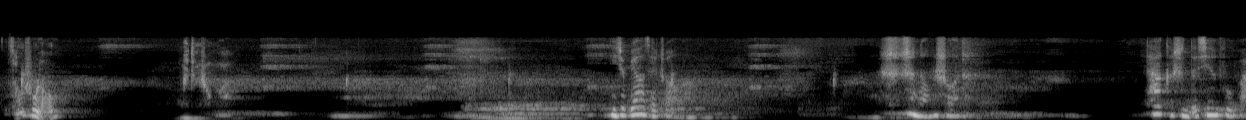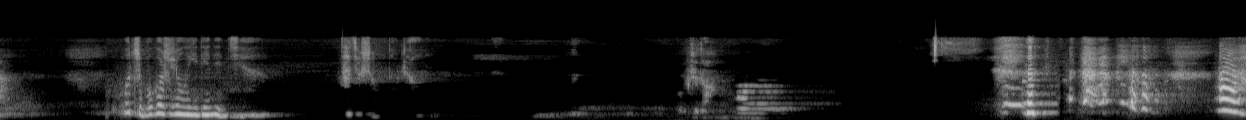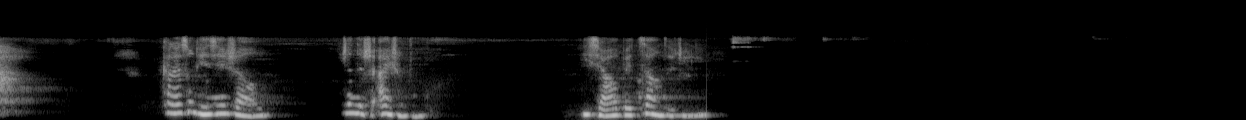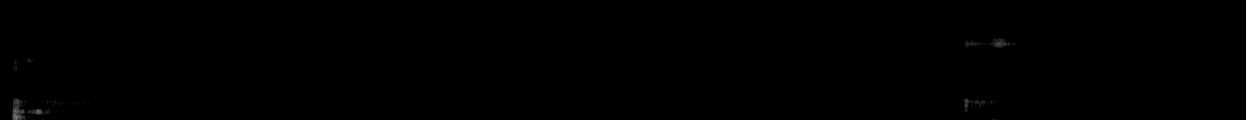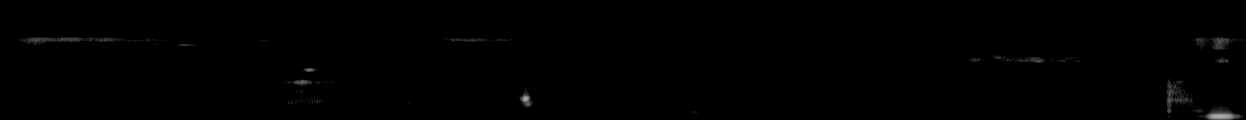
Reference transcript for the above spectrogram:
藏书楼？没听说过。你就不要再装了，是智能说的，他可是你的先父吧？我只不过是用了一点点钱，他就什么都知道了。我不知道。哎呀，看来松田先生真的是爱上中国，你想要被葬在这里。mm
